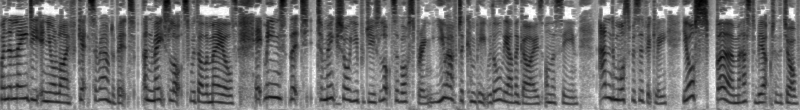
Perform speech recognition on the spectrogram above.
When the lady in your life gets around a bit and mates lots with other males, it means that to make sure you produce lots of offspring, you have to compete with all the other guys on the scene. And more specifically, your sperm has to be up to the job.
